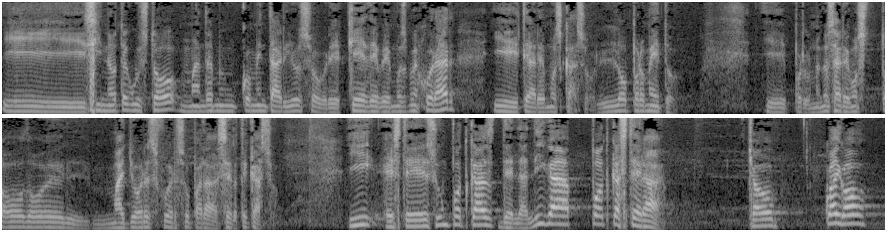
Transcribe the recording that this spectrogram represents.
Y si no te gustó, mándame un comentario sobre qué debemos mejorar y te haremos caso. Lo prometo. Y por lo menos haremos todo el mayor esfuerzo para hacerte caso. Y este es un podcast de la Liga Podcastera. Chao. 乖狗。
